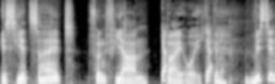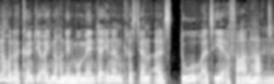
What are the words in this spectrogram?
ist jetzt seit fünf Jahren Ja. bei euch. Ja. genau. Wisst ihr noch oder könnt ihr euch noch an den Moment erinnern, Christian, als du, als ihr erfahren habt,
